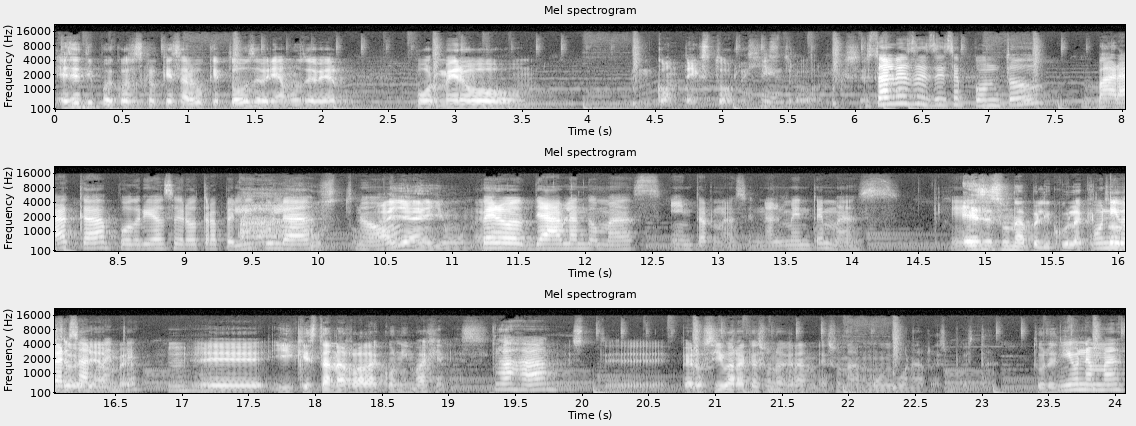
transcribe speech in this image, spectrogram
ese tipo de cosas creo que es algo que todos deberíamos de ver por mero contexto, registro, lo que sea. Pues tal vez desde ese punto, Baraka podría ser otra película, Ah, justo. ¿no? Ahí hay una- Pero ya hablando más internacionalmente, más... eh, Esa es una película que todos deberían universalmente. ver. Eh, y que está narrada con imágenes. Ajá. Este, pero sí, Baraka es una gran, es una muy buena respuesta. Tú? Y una más.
